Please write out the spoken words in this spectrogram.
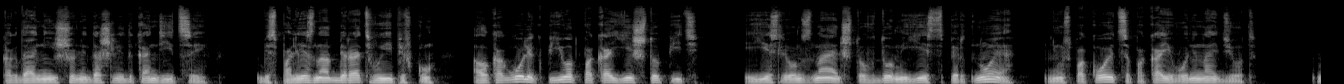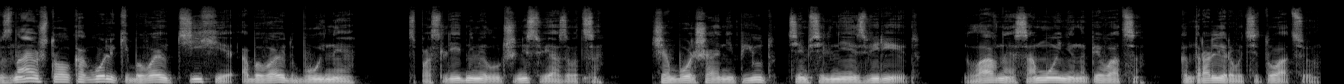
когда они еще не дошли до кондиции. Бесполезно отбирать выпивку. Алкоголик пьет, пока есть что пить. И если он знает, что в доме есть спиртное, не успокоится, пока его не найдет. Знаю, что алкоголики бывают тихие, а бывают буйные. С последними лучше не связываться. Чем больше они пьют, тем сильнее звереют. Главное, самой не напиваться, контролировать ситуацию.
